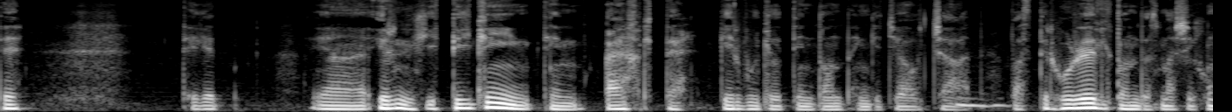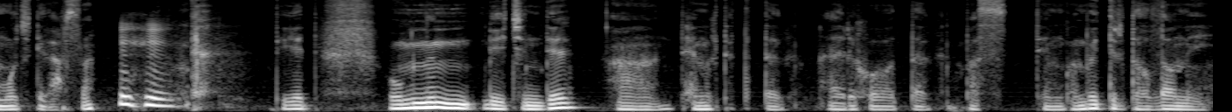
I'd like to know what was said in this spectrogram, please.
Тэ. Тэгээд ер нь итгэлийн тийм гайхалтай гэр бүлүүдийн дунд ингэж явж байгаад бас тэр хүрээл дундаас маш их хүмүүждэг авсан. Тэгээд өмнө нь би чиндээ аа тамигддаг, арих уудаг, бас тийм компьютер тоглоомын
